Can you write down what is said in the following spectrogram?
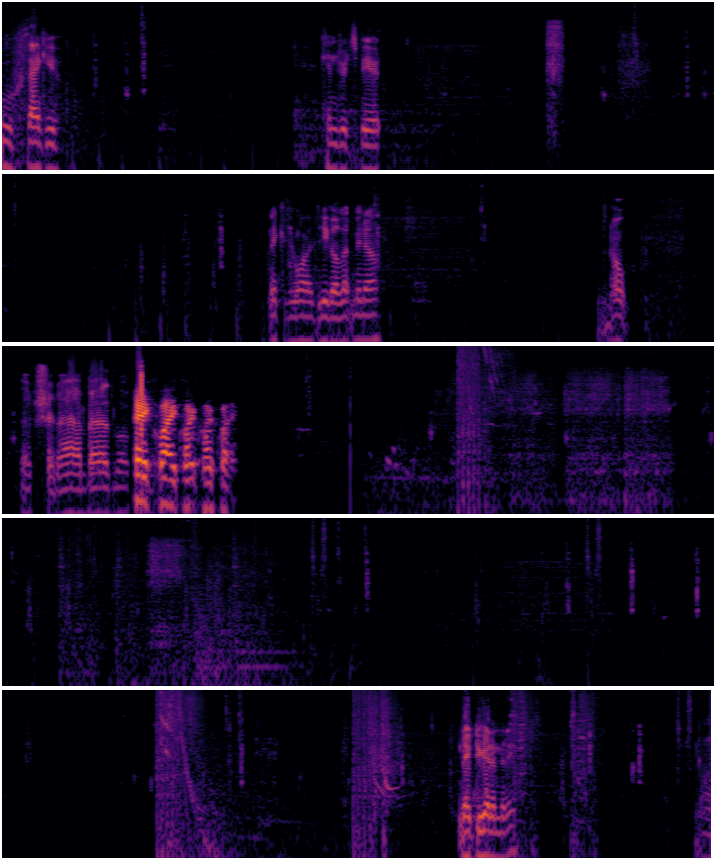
Ooh, thank you. Kindred spirit. Nick, if you want a deagle, let me know. Nope. That shit I have bad luck. Hey, quiet, quiet, quiet, quiet. Nick, do you get a mini? No.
